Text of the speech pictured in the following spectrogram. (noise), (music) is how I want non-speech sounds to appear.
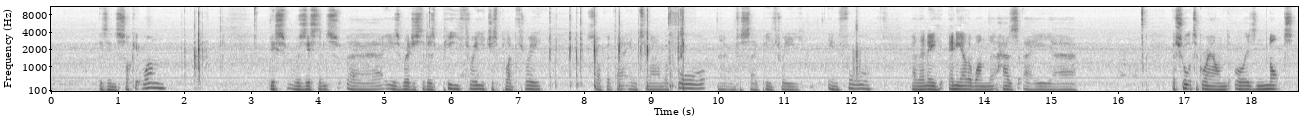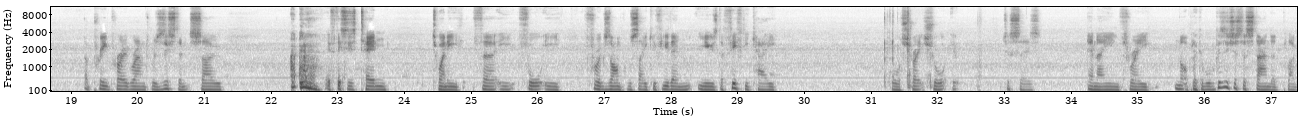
is in socket 1 this resistance uh, is registered as P3, just plug 3 so I'll put that into number 4 and it will just say P3 in 4 and then any, any other one that has a uh, a short to ground or is not a pre-programmed resistance. So (clears throat) if this is 10 20 30 40 for example's sake if you then use the 50k or straight short it just says NA in 3 not applicable because it's just a standard plug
